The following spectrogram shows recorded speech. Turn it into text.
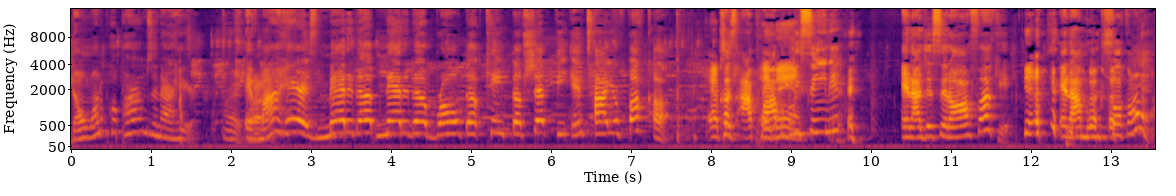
don't want to put perms in our hair. Right. If my hair is matted up, netted up, rolled up, kinked up, shut the entire fuck up. Because I probably Amen. seen it and I just said, oh, fuck it. and I moved the fuck on.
